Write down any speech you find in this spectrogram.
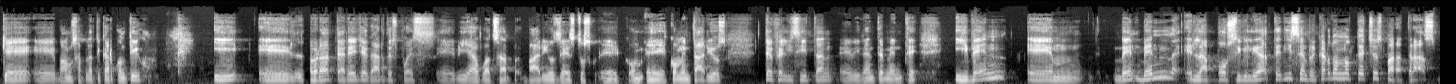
que eh, vamos a platicar contigo. Y eh, la verdad te haré llegar después eh, vía WhatsApp varios de estos comentarios. Te felicitan, evidentemente, y ven, em, ven, ven la posibilidad, te dicen, Ricardo, no te eches para atrás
